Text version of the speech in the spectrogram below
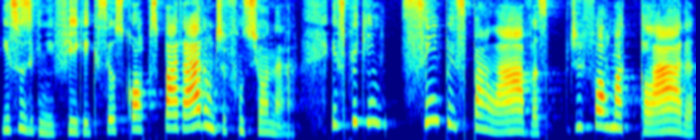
Isso significa que seus corpos pararam de funcionar. Explique em simples palavras, de forma clara.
